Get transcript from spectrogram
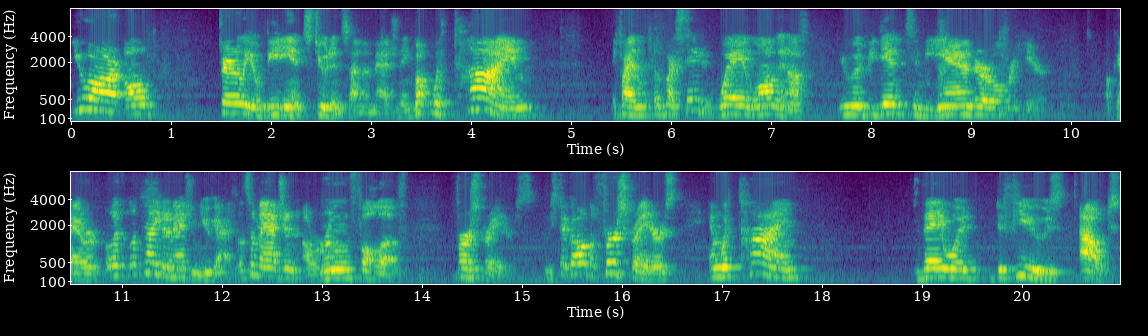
you are all fairly obedient students, I'm imagining. But with time, if I, if I stayed way long enough, you would begin to meander over here. Okay, or let, us not even imagine you guys. Let's imagine a room full of first graders. We stick all the first graders, and with time, they would diffuse out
